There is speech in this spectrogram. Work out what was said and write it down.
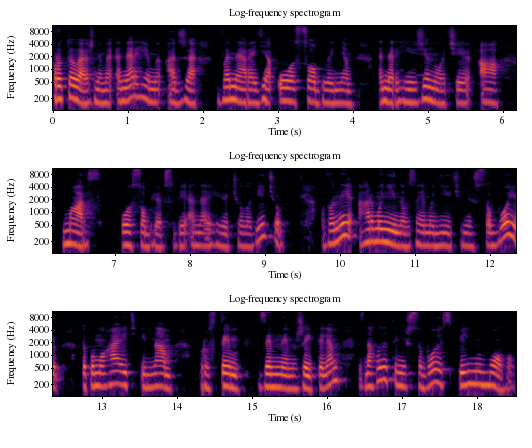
протилежними енергіями, адже Венера є уособленням енергії жіночої, а Марс уособлює в собі енергію чоловічу, вони гармонійно взаємодіючи між собою, допомагають і нам, простим земним жителям, знаходити між собою спільну мову.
